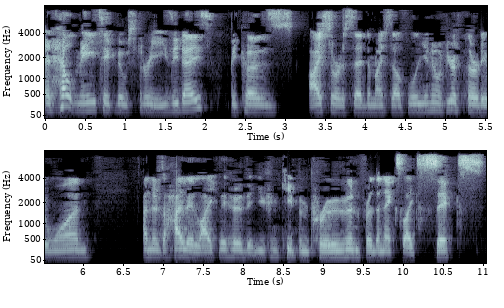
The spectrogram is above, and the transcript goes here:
it helped me take those three easy days because I sort of said to myself, well, you know, if you're 31 and there's a highly likelihood that you can keep improving for the next like six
